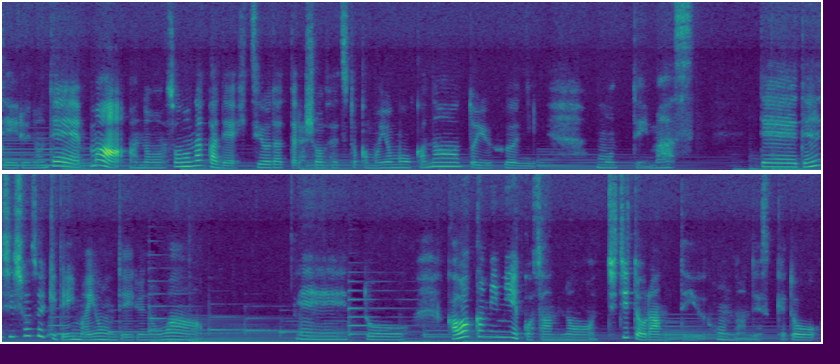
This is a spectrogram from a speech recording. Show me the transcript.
ているのでまああのその中で必要だったら小説とかも読もうかなというふうに思っています。で電子書籍で今読んでいるのはえー、っと川上美恵子さんの「父と蘭」っていう本なんですけど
